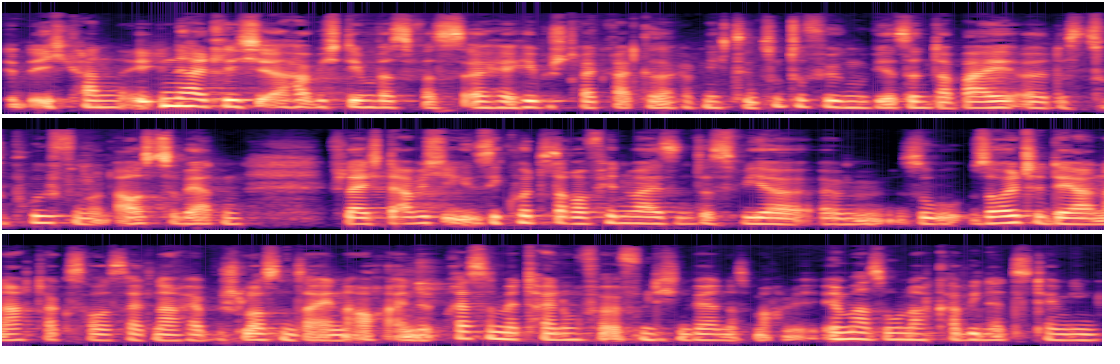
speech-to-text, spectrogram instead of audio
ich kann inhaltlich äh, habe ich dem, was, was äh, Herr Hebestreit gerade gesagt hat, nichts hinzuzufügen. Wir sind dabei, äh, das zu prüfen und auszuwerten. Vielleicht darf ich Sie kurz darauf hinweisen, dass wir, ähm, so sollte der Nachtragshaushalt nachher beschlossen sein, auch eine Pressemitteilung veröffentlichen werden. Das machen wir immer so nach Kabinettstermin.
